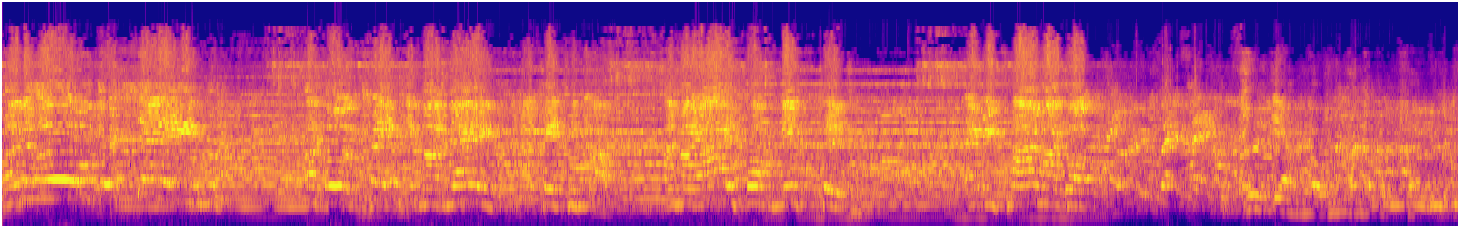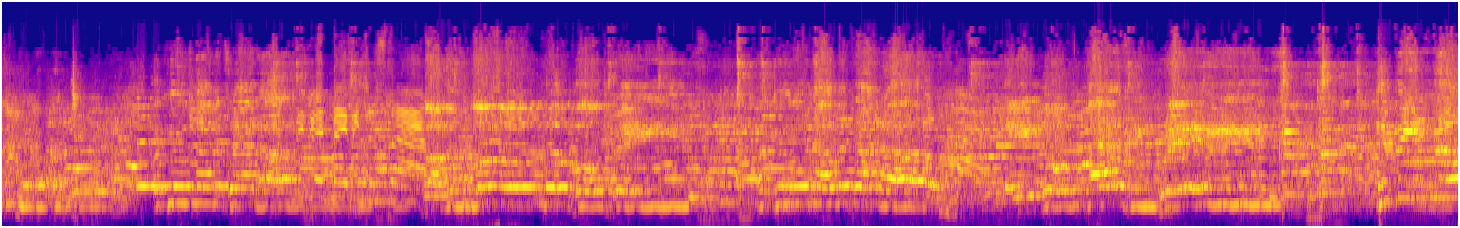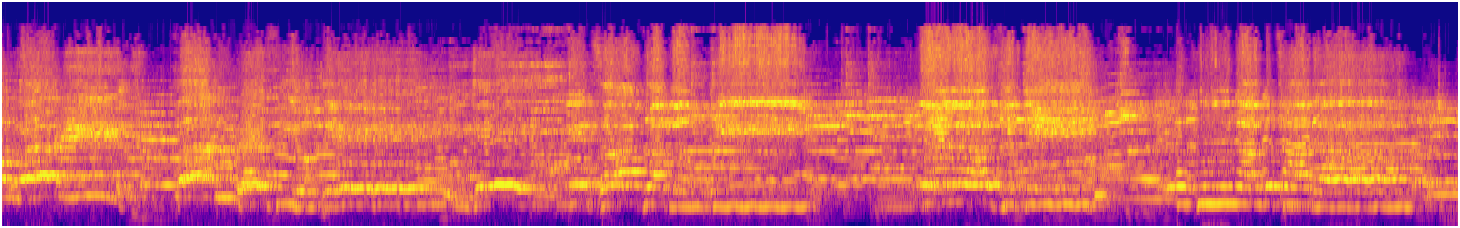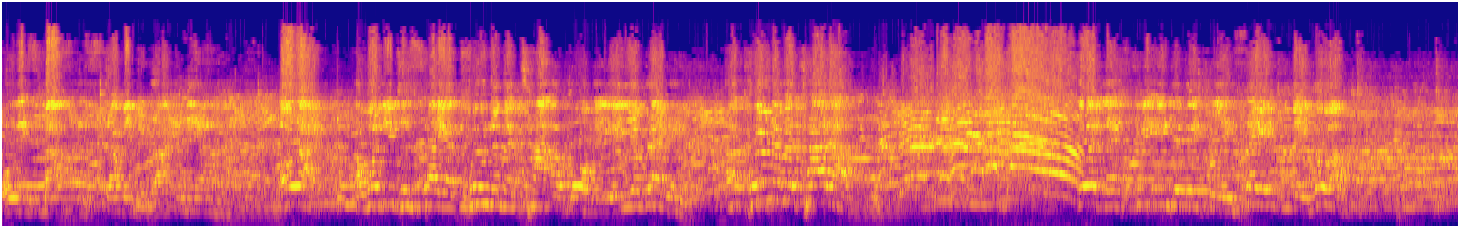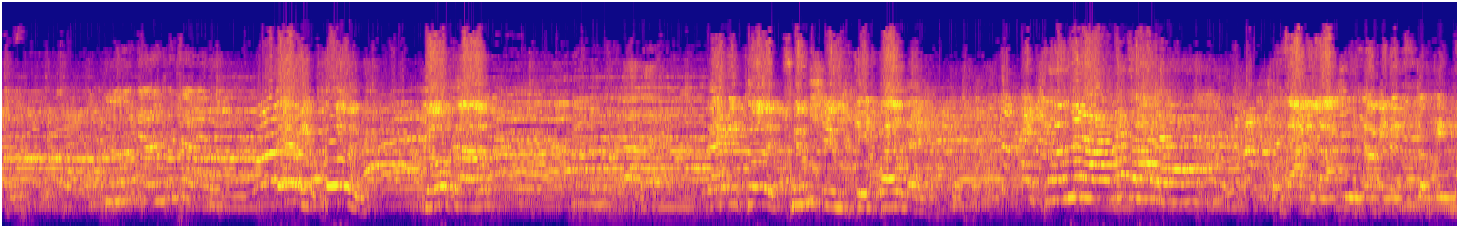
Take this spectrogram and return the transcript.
And oh, the shame! I thought of changing my name, and I didn't have, and my eyes got misted. Every time I got yeah, no, I'm not going to say anything more about that. Matata. It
